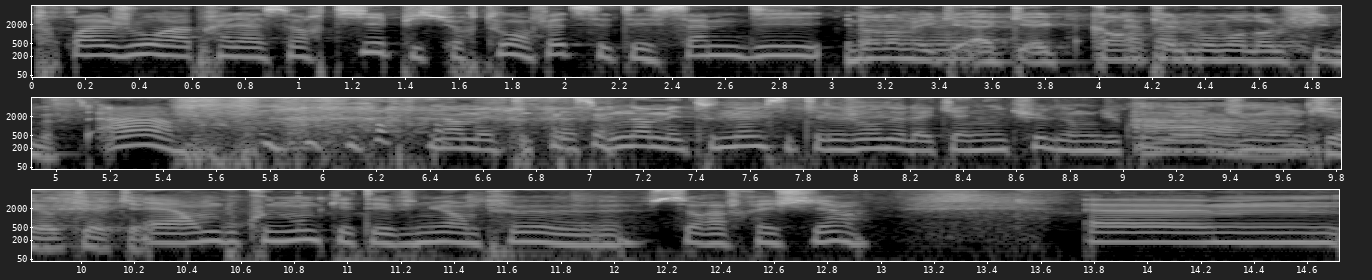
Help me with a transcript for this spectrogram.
trois jours après la sortie et puis surtout, en fait, c'était samedi. Non, non, mais euh, à- quand, ah, quel moment dans le film? Ah non mais, parce que- non mais tout de même c'était le jour de la canicule donc du coup il y avait du monde. Ah, ok. Il y a vraiment beaucoup de monde qui était venu un peu euh, se rafraîchir. Euh,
